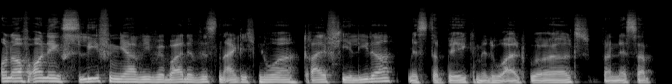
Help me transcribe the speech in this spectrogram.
Und auf Onyx liefen ja, wie wir beide wissen, eigentlich nur drei, vier Lieder. Mr. Big mit Wild World, Vanessa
